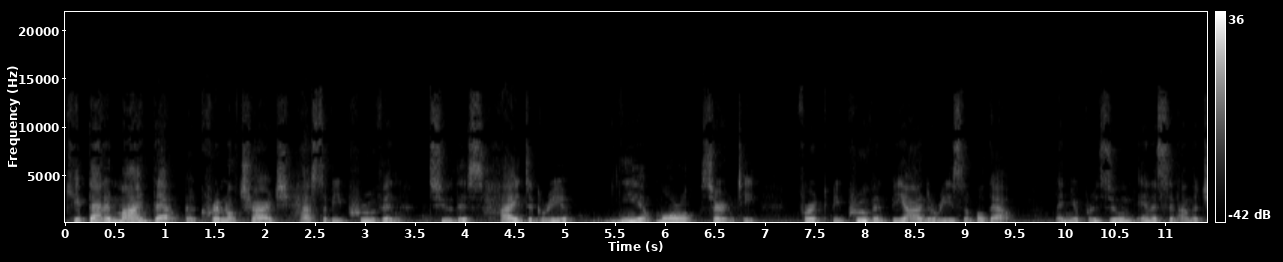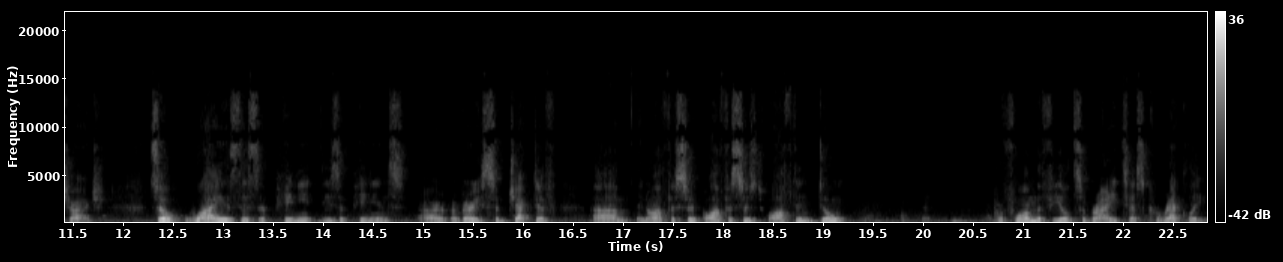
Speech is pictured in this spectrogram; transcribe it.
keep that in mind that a criminal charge has to be proven to this high degree of near moral certainty for it to be proven beyond a reasonable doubt and you're presumed innocent on the charge. So why is this opinion? These opinions are, are very subjective, um, and officer, officers often don't perform the field sobriety test correctly.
